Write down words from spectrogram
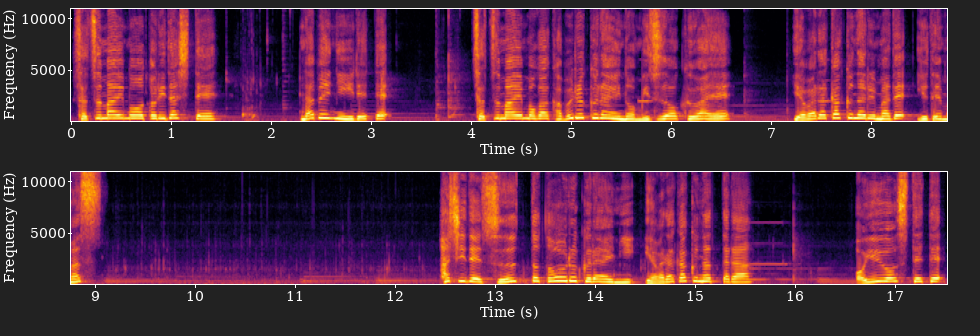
さつまいもを取り出して鍋に入れてさつまいもがかぶるくらいの水を加え柔らかくなるまで茹でます。箸でスーッと通るくらいに柔らかくなったらお湯を捨てて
